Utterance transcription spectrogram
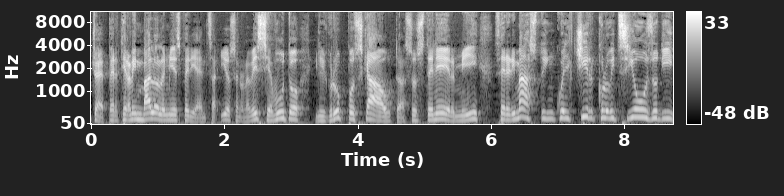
Cioè, per tirare in ballo la mia esperienza, io se non avessi avuto il gruppo scout a sostenermi, sarei rimasto in quel circolo vizioso di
